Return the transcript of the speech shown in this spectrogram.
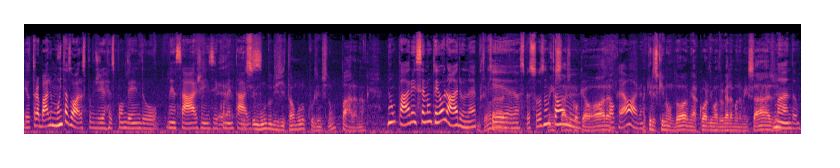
Eu trabalho muitas horas por dia respondendo mensagens e comentários. Esse mundo digital é uma loucura, a gente não para, né? Não para e você não tem horário, né? Não Porque horário. as pessoas não estão. Mensagem qualquer hora. Qualquer hora. Aqueles que não dormem, acordam de madrugada, mandam mensagem. Mandam,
